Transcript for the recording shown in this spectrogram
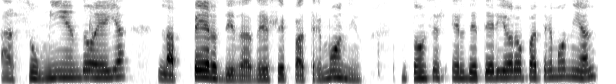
asumiendo ella la pérdida de ese patrimonio. Entonces el deterioro patrimonial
